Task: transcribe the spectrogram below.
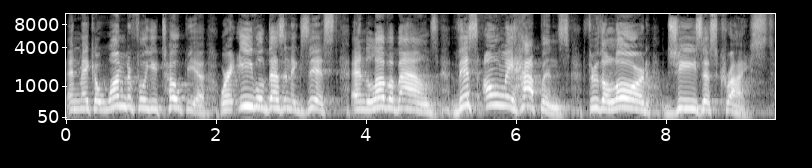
and make a wonderful utopia where evil doesn't exist and love abounds, this only happens through the Lord Jesus Christ.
